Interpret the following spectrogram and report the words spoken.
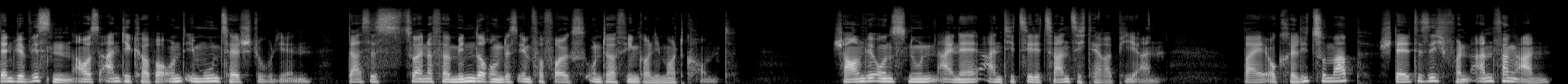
Denn wir wissen aus Antikörper- und Immunzellstudien, dass es zu einer Verminderung des Impferfolgs unter Fingolimod kommt. Schauen wir uns nun eine Anti-CD20-Therapie an. Bei Ocrelizumab stellte sich von Anfang an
